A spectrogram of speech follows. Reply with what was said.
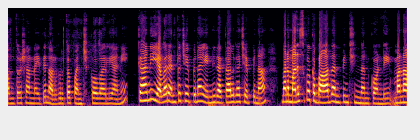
సంతోషాన్ని అయితే నలుగురితో పంచుకోవాలి అని. కానీ ఎవరు ఎంత చెప్పినా ఎన్ని రకాలుగా చెప్పినా మన మనసుకు ఒక బాధ అనిపించింది అనుకోండి మన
